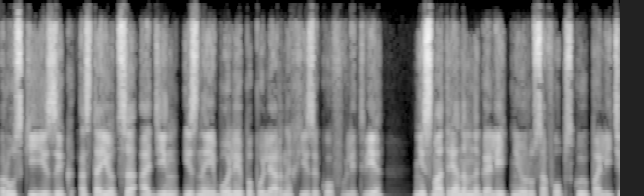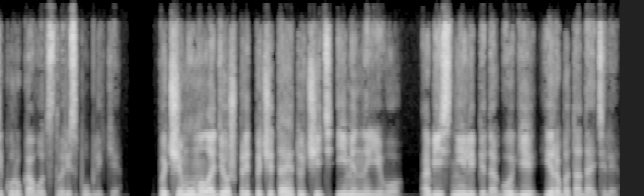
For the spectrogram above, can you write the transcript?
Русский язык остается один из наиболее популярных языков в Литве, несмотря на многолетнюю русофобскую политику руководства республики. Почему молодежь предпочитает учить именно его, объяснили педагоги и работодатели.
